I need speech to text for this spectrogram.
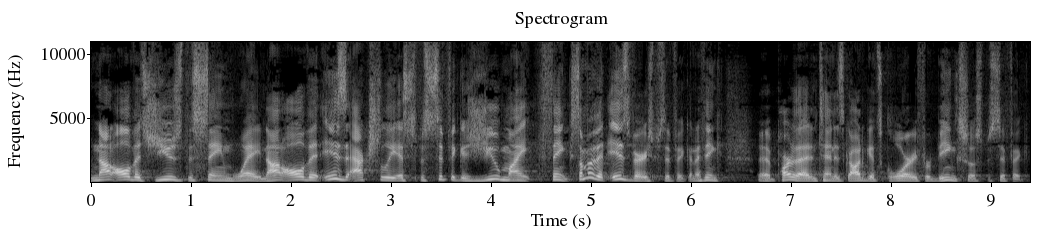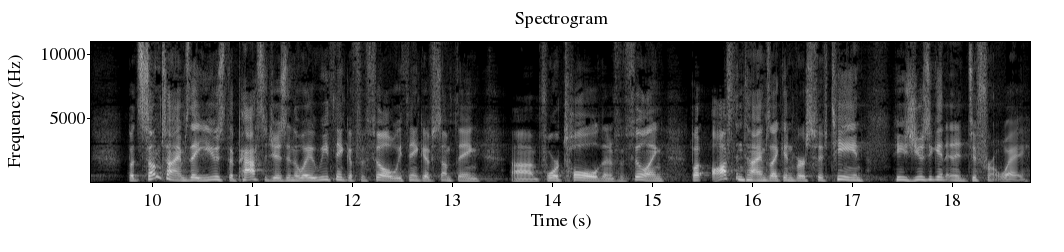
not all of it's used the same way. Not all of it is actually as specific as you might think. Some of it is very specific, and I think uh, part of that intent is God gets glory for being so specific. But sometimes they use the passages in the way we think of fulfill. We think of something um, foretold and fulfilling. But oftentimes, like in verse 15, he's using it in a different way.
